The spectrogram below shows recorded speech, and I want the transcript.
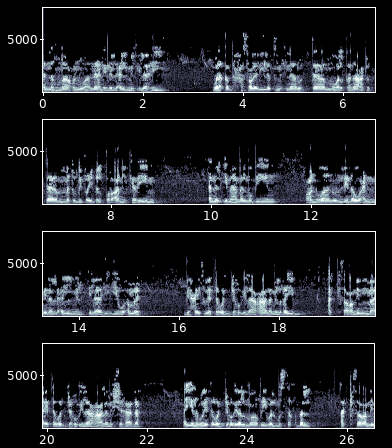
أنهما عنوانان للعلم الإلهي. ولقد حصل لي الاطمئنان التام والقناعة التامة بفيض القرآن الكريم أن الإمام المبين عنوان لنوع من العلم الإلهي وأمره بحيث يتوجه إلى عالم الغيب أكثر مما يتوجه إلى عالم الشهادة أي أنه يتوجه إلى الماضي والمستقبل أكثر من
